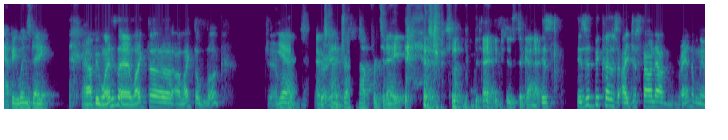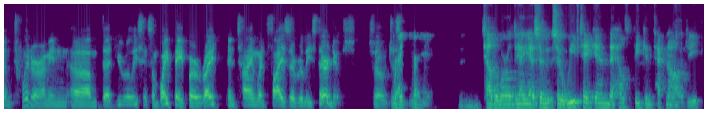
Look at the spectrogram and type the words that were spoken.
Happy Wednesday. Happy Wednesday. I like the I like the look, Jim. Yeah, I was kind of dressing up for today. dressing up for today just to kind of. Is is it because I just found out randomly on Twitter? I mean, um, that you're releasing some white paper right in time when Pfizer released their news. So just right, right. Tell the world, yeah, yeah. So, so we've taken the Health Beacon technology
